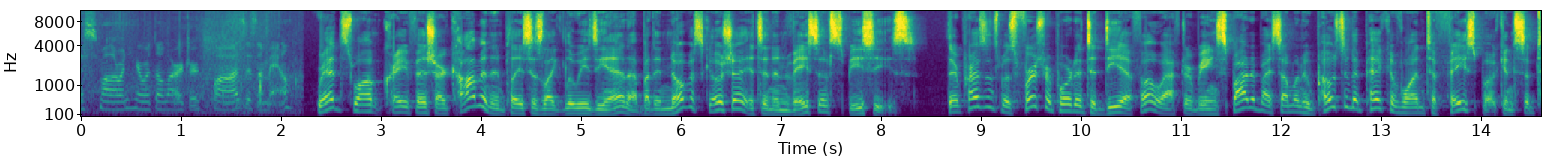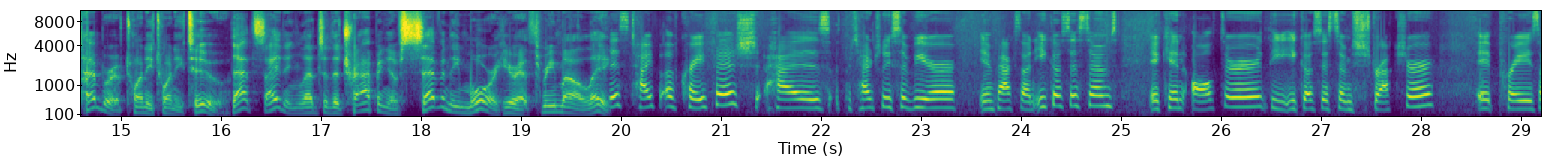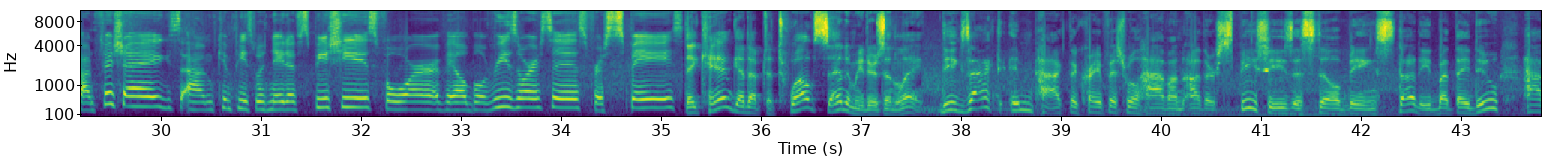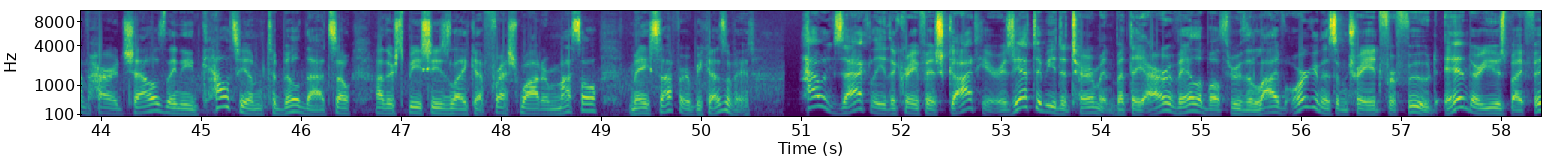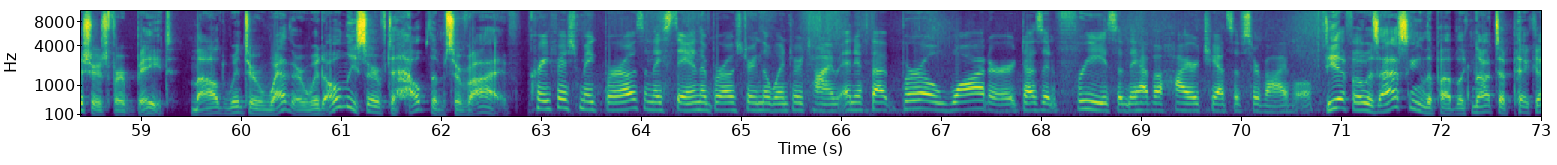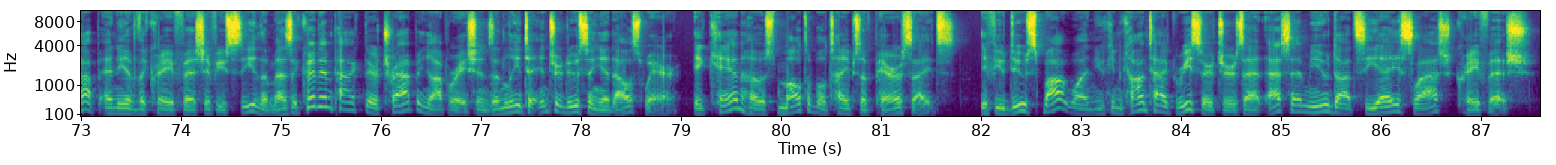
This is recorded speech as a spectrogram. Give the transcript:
This smaller one here with the larger claws is a male. Red swamp crayfish are common in places like Louisiana, but in Nova Scotia it's an invasive species. Their presence was first reported to DFO after being spotted by someone who posted a pic of one to Facebook in September of 2022. That sighting led to the trapping of 70 more here at Three Mile Lake. This type of crayfish has potentially severe impacts on ecosystems. It can alter the ecosystem structure it preys on fish eggs, um, competes with native species for available resources, for space. They can get up to 12 centimeters in length. The exact impact the crayfish will have on other species is still being studied, but they do have hard shells. They need calcium to build that, so other species like a freshwater mussel may suffer because of it. How exactly the crayfish got here is yet to be determined, but they are available through the live organism trade for food and are used by fishers for bait. Mild winter weather would only serve to help them survive. Crayfish make burrows and they stay in the burrows during the winter time, and if that burrow water doesn't freeze, then they have a higher chance of survival. DFO is asking the public not to pick up any of the crayfish if you see them, as it could impact their trapping operations and lead to introducing it elsewhere. It can host multiple types of parasites. If you do spot one, you can contact researchers at smu.ca slash crayfish.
